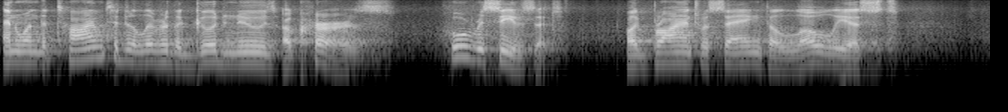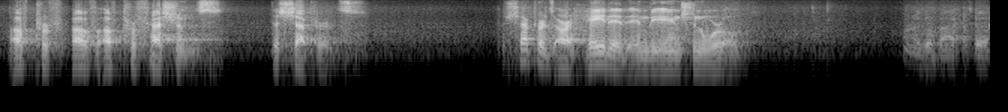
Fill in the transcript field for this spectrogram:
And when the time to deliver the good news occurs, who receives it? Like Bryant was saying, the lowliest of, of, of professions, the shepherds. The shepherds are hated in the ancient world. I to go back to.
